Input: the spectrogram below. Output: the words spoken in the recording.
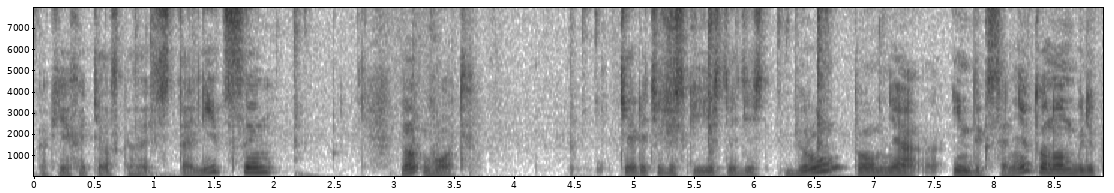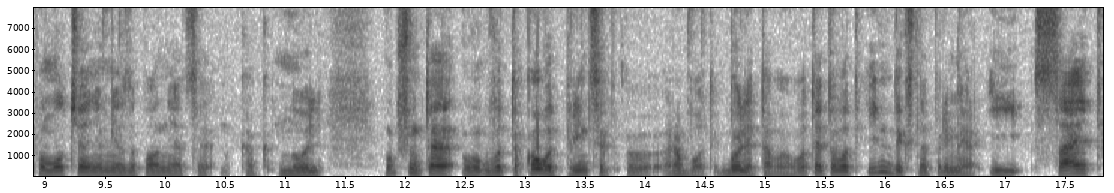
как я и хотел сказать, столицы. Ну вот. Теоретически, если здесь беру, то у меня индекса нету, но он будет по умолчанию у меня заполняться как 0. В общем-то, вот такой вот принцип э, работает. Более того, вот это вот индекс, например, и сайт,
